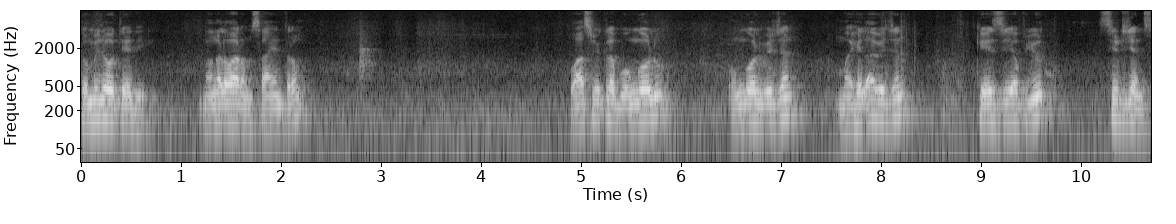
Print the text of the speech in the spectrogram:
తొమ్మిదవ తేదీ మంగళవారం సాయంత్రం. Vasavi club Ongole Ongole vision Mahila vision KGF youth citizens.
